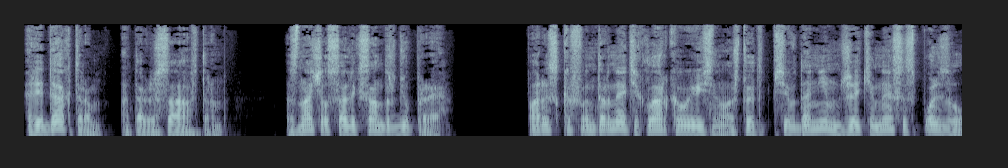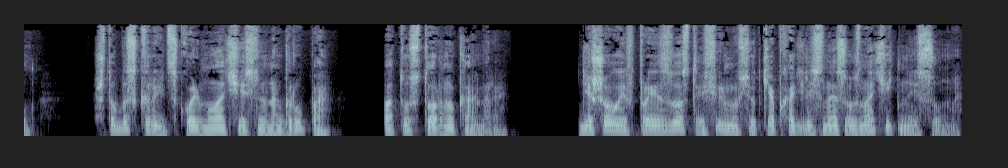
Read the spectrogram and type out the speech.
Редактором, а также соавтором, значился Александр Дюпре. Порыскав в интернете, Кларк выяснила, что этот псевдоним Джеки Несс использовал, чтобы скрыть, сколь малочисленна группа по ту сторону камеры. Дешевые в производстве фильмы все-таки обходились Нессу значительные суммы.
